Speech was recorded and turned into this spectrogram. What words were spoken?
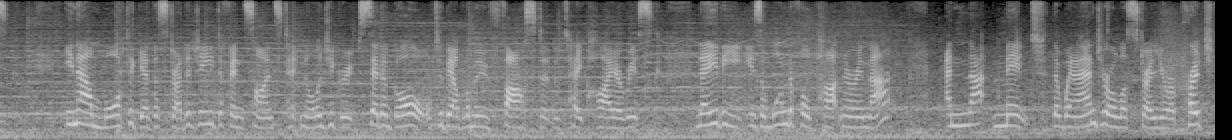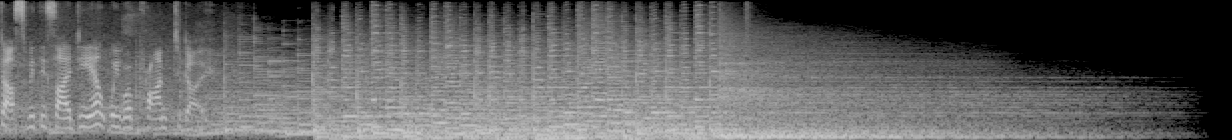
In our More Together strategy, Defence Science Technology Group set a goal to be able to move faster to take higher risk. Navy is a wonderful partner in that and that meant that when Anduril Australia approached us with this idea, we were primed to go.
